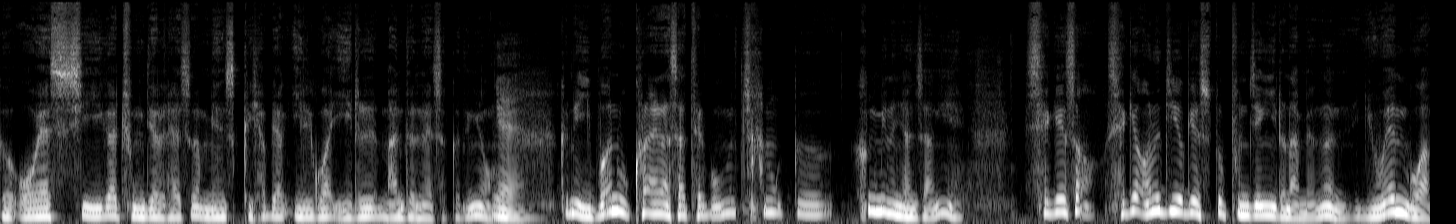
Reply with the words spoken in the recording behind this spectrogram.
그 OSC가 중재를 해서 민스크 협약 1과 2를 만들어냈었거든요. 예. 근데 이번 우크라이나 사태를 보면 참 그 흥미있는 현상이 세계에서 세계 어느 지역에서도 분쟁이 일어나면은 유엔과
